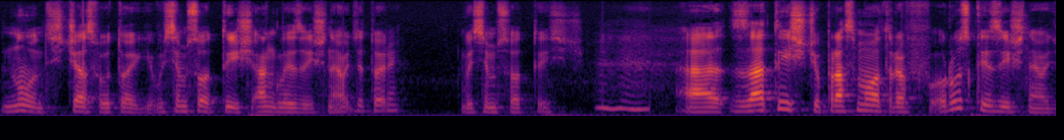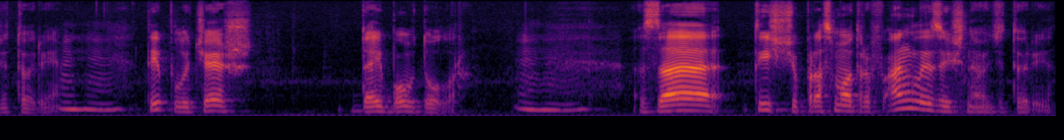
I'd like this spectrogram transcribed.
ну, сейчас в итоге 800 тысяч англоязычной аудитории, 800 тысяч. Мгм. А за тысячу просмотров русскоязычной аудитории Мгм. ты получаешь, дай бог, доллар. Мгм. За тысячу просмотров англоязычной аудитории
